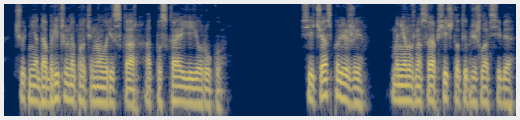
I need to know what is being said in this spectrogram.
— чуть неодобрительно протянул Рискар, отпуская ее руку. «Сейчас полежи. Мне нужно сообщить, что ты пришла в себя».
